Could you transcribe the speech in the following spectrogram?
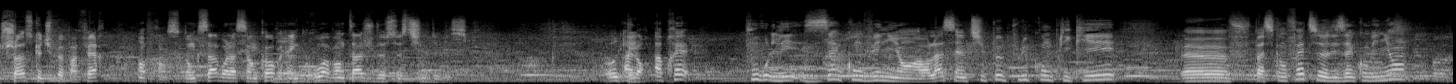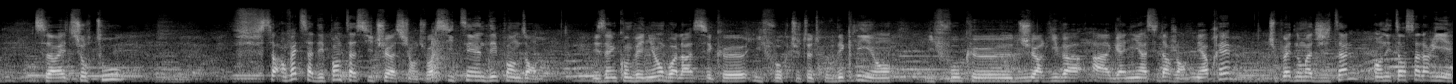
Chose que tu peux pas faire en France. Donc ça, voilà, c'est encore un gros avantage de ce style de vie. Alors après, pour les inconvénients, alors là c'est un petit peu plus compliqué euh, parce qu'en fait les inconvénients, ça va être surtout, ça, en fait ça dépend de ta situation. Tu vois, si tu es indépendant, les inconvénients, voilà, c'est que il faut que tu te trouves des clients, il faut que tu arrives à, à gagner assez d'argent. Mais après, tu peux être nomade digital en étant salarié.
